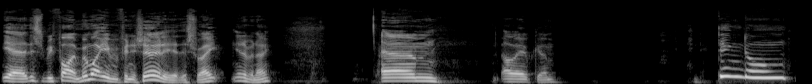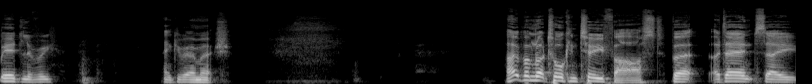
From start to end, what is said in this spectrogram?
Yeah, this will be fine. We might even finish early at this rate. You never know. Um, oh, here we go. Ding dong. Beer delivery. Thank you very much. I hope I'm not talking too fast, but I don't, so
